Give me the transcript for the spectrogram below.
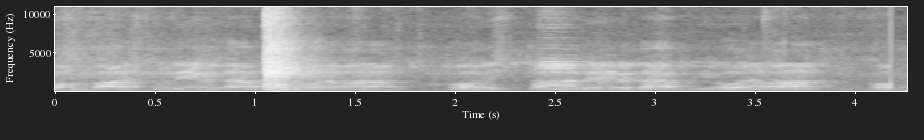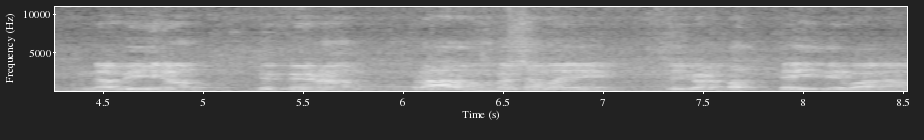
ओम वास्तुदेवताभ्यो नमः ओम स्थानदेवताभ्यो नमः ओम नवीन विपिण प्रारंभ समये श्री गणपत्यै देवानां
